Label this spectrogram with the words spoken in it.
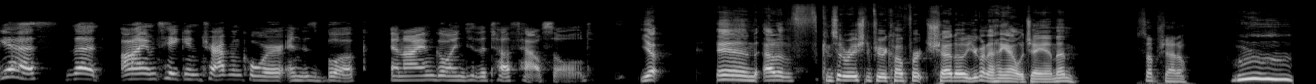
guess that I am taking Travancore and this book, and I am going to the Tough household. Yep. And out of consideration for your comfort, Shadow, you're going to hang out with JMM. Sup, Shadow.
